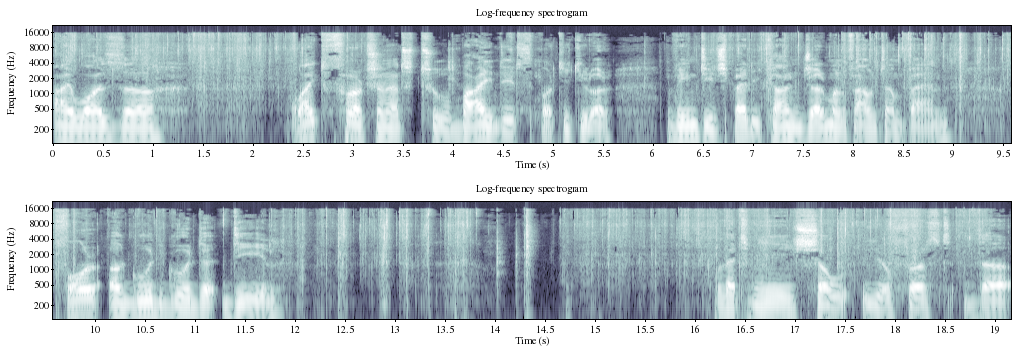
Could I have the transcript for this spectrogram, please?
I was uh, quite fortunate to buy this particular vintage Pelikan German fountain pen for a good good deal. Let me show you first the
